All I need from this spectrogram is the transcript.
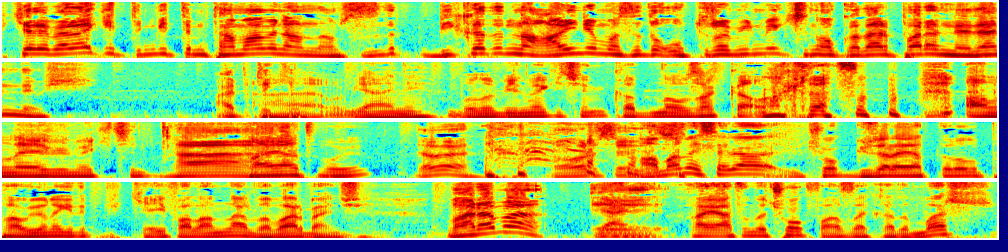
Bir kere merak ettim gittim tamamen anlamsızlık. Bir kadınla aynı masada oturabilmek için o kadar para neden demiş. Alp Tekin. Ha. Ha, yani bunu bilmek için kadına uzak kalmak lazım. Anlayabilmek için. Hayat boyu. Değil mi? Doğru söylüyorsun. Ama mesela çok güzel hayatları olup pavyona gidip keyif alanlar da var bence. Var ama Yani e, hayatında çok fazla kadın var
